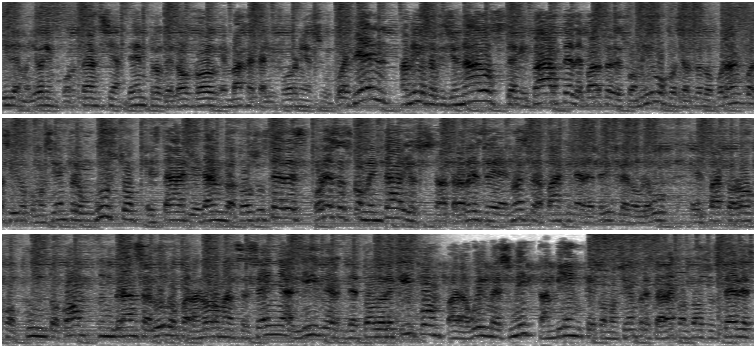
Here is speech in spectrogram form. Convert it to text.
y de mayor importancia dentro del off-road en Baja California Sur. Pues bien, amigos aficionados, de mi parte, de parte de su amigo José Alfredo Polanco, ha sido como siempre un gusto estar llegando a todos ustedes por esos comentarios a través de nuestra página de www.elpatorojo.com. Un gran saludo para Norman Ceseña, líder de todo el equipo, para Wilmer Smith también, que como siempre estará con todos ustedes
